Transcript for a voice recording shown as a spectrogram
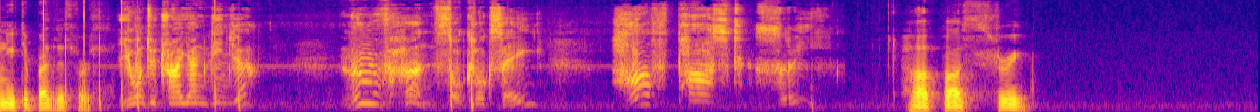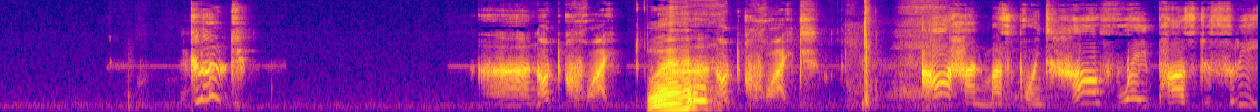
I need to press this first. You want to try young ninja? Move hands so clock say half past three. Half past three. Good. Ah, not quite. What? Not quite. Hour hand must point halfway past three.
